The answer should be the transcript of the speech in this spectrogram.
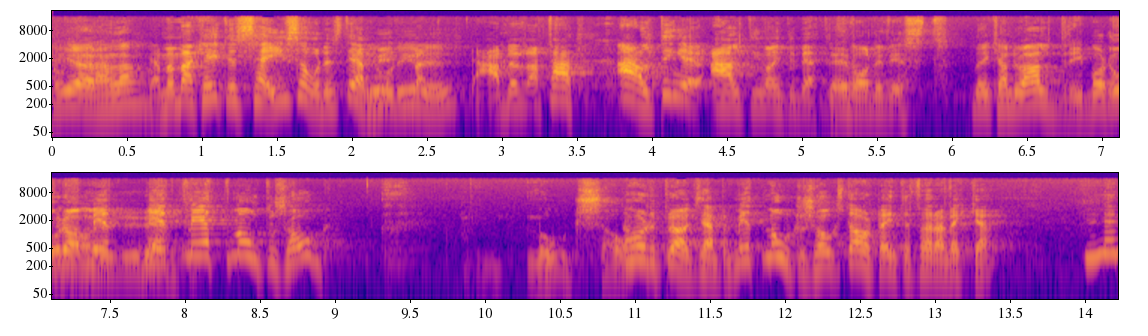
Vad gör han la? Ja, men man kan inte säga så, det stämmer Gjorde inte. ju du. Ja, men vad fan, allting, är, allting var inte bättre Det var det visst. Det kan du aldrig Jo bortförklara. då, med, med, ett- med ett motorsåg. Då Mordsåg? har du ett bra exempel. Med ett motorsåg startade inte förra veckan. Men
